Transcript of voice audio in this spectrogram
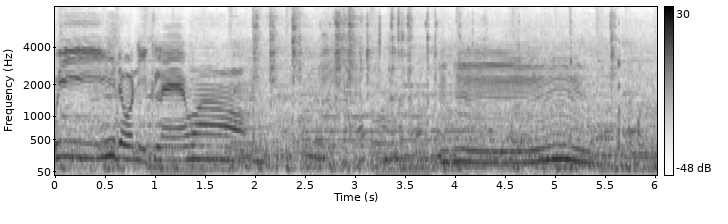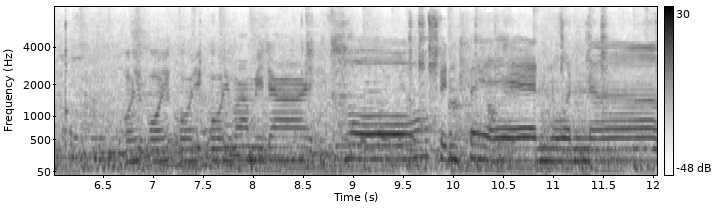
วิโดนอีกแล้วอะอื้อหือโอ้ยโอ้ยโอ้ยโอ้ยว่าไม่ได้ขอเป็นแฟนนวลนาง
